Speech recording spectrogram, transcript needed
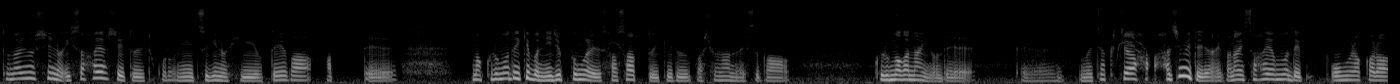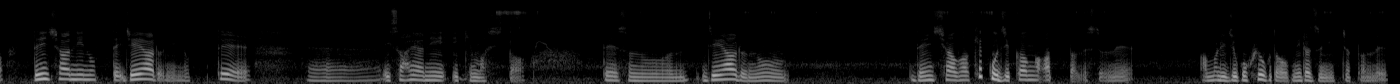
隣の市の諫早市というところに次の日予定があって、まあ、車で行けば20分ぐらいでささっと行ける場所なんですが車がないので、えー、めちゃくちゃ初めてじゃないかな諫早まで大村から電車に乗って JR に乗って、えー、諫早に行きました。でその JR の電車が結構時間があったんですよねあまり時刻表札を見らずに行っちゃったんで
